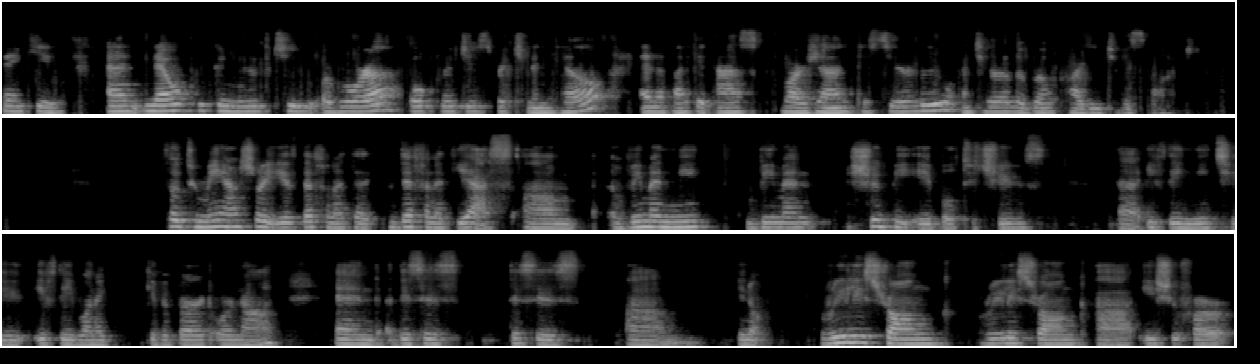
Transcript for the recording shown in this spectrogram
Thank you. And now if we can move to Aurora, Oak Ridges, Richmond Hill. And if I could ask Marjan Kasirlou, Ontario Liberal Party to respond. So to me, actually, is definite, definite yes. Um, women need, women should be able to choose uh, if they need to, if they want to give a birth or not. And this is, this is, um, you know, really strong, really strong uh, issue for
